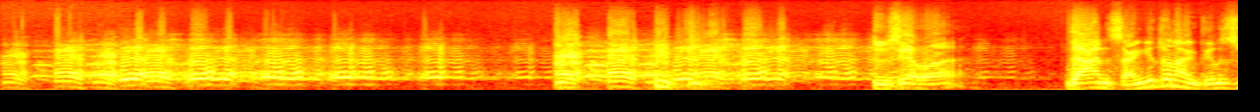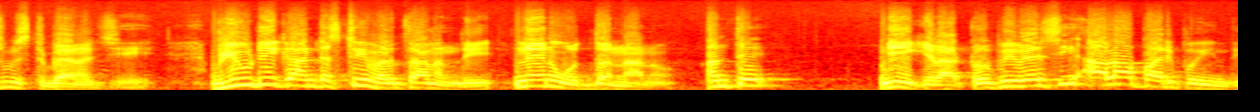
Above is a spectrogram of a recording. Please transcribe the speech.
చూసావా? దాని సంగతి నాకు తెలుసు మిస్టర్ బెనర్జీ. బ్యూటీ కాంటెస్ట్కి వెళ్తానంది. నేను వద్దన్నాను. అంతే. నీకు ఇలా టోపీ వేసి అలా పారిపోయింది.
